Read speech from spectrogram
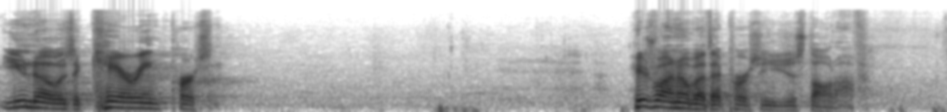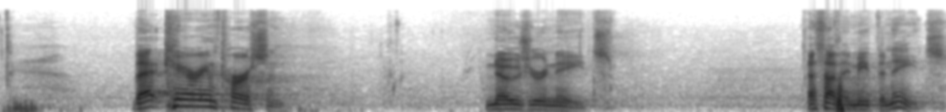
you know is a caring person. Here's what I know about that person you just thought of that caring person knows your needs. That's how they meet the needs.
